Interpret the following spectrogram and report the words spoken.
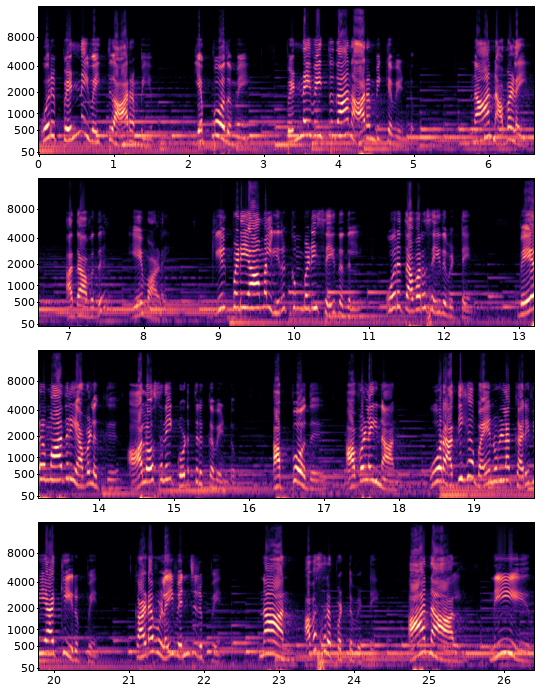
ஒரு பெண்ணை வைத்து ஆரம்பியும். எப்போதுமே பெண்ணை வைத்துதான் ஆரம்பிக்க வேண்டும். நான் அவளை அதாவது ஏவாளை கீழ்ப்படியாமல் இருக்கும்படி செய்ததில் ஒரு தவறு செய்துவிட்டேன். வேறு மாதிரி அவளுக்கு ஆலோசனை கொடுத்திருக்க வேண்டும். அப்போது அவளை நான் ஓர் அதிக பயனுள்ள கருவியாக்கி இருப்பேன். கடவுளை வென்றிருப்பேன். நான் அவசரப்பட்டு விட்டேன். ஆனால் நீர்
